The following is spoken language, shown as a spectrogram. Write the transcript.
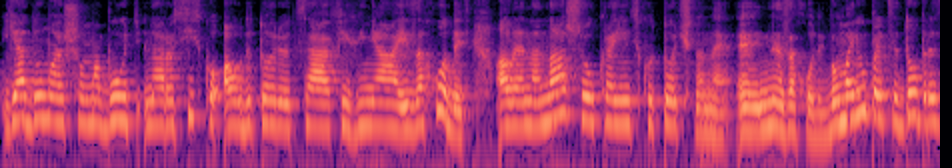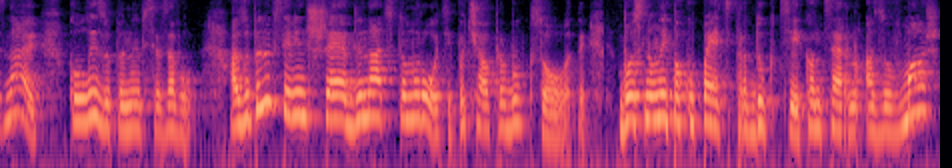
я думаю, що, мабуть, на російську аудиторію ця фігня і заходить, але на нашу українську точно не, е, не заходить. Бо маріупольці добре знають, коли зупинився завод. А зупинився він ще в 12-му році, почав пробуксовувати. Бо основний покупець продукції концерну Азовмаш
